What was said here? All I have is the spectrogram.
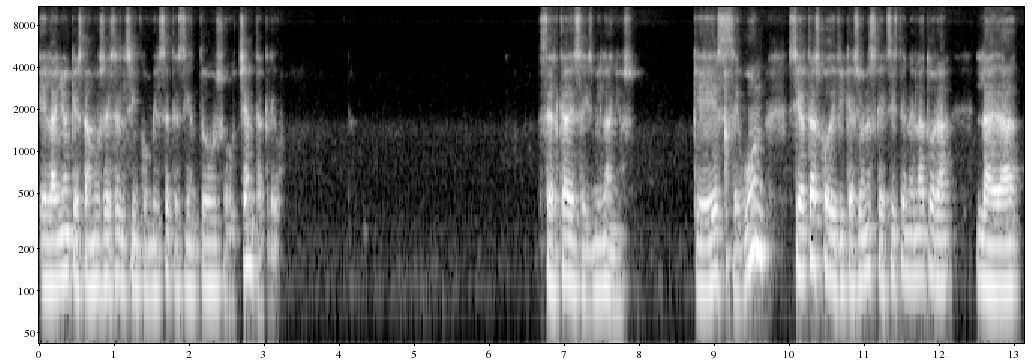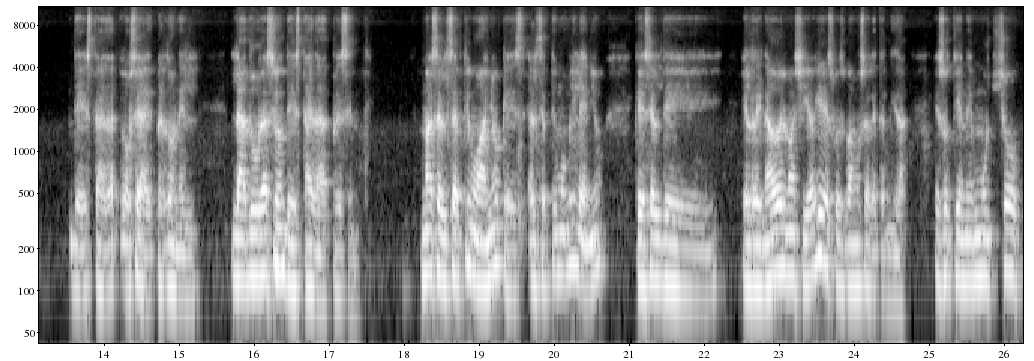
el año en que estamos es el 5780, creo. Cerca de 6000 años, que es, según ciertas codificaciones que existen en la Torah, la edad de esta o sea, perdón, el, la duración de esta edad presente más el séptimo año, que es el séptimo milenio, que es el de el reinado del Mashiach, y después vamos a la eternidad. Eso tiene mucho,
